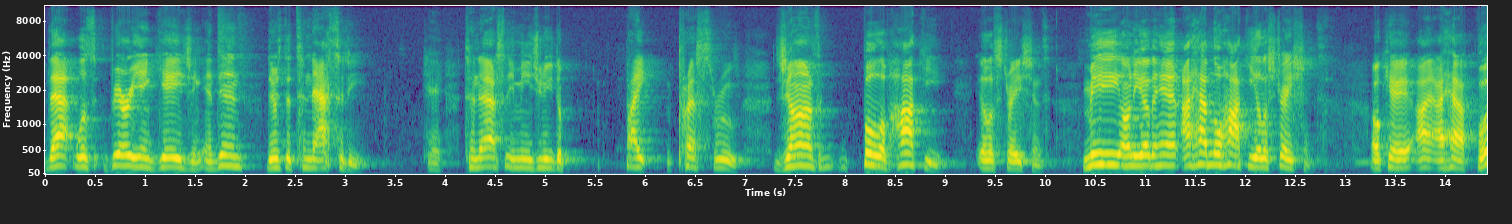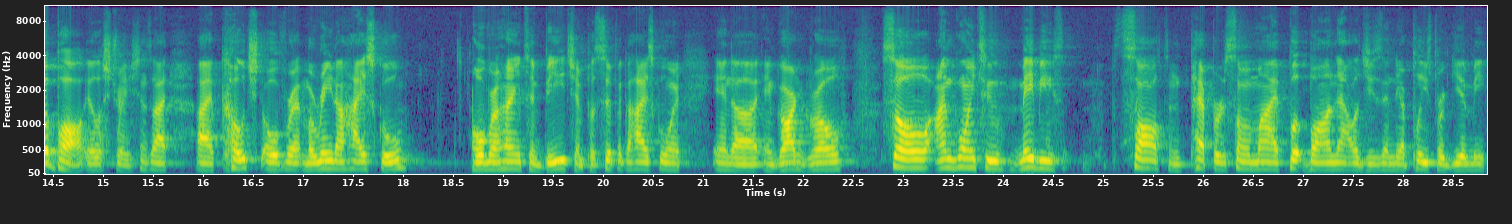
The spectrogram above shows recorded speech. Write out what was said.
That was very engaging. And then there's the tenacity. Okay, tenacity means you need to fight and press through. John's full of hockey illustrations. Me, on the other hand, I have no hockey illustrations. Okay, I, I have football illustrations. I, I coached over at Marina High School, over at Huntington Beach, and Pacifica High School in, in, uh, in Garden Grove. So I'm going to maybe salt and pepper some of my football analogies in there. Please forgive me,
